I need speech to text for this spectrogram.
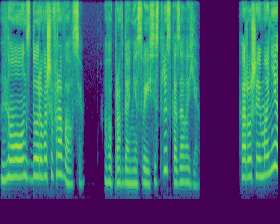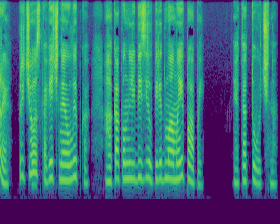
Но он здорово шифровался. В оправдание своей сестры сказала я. Хорошие манеры, прическа, вечная улыбка. А как он лебезил перед мамой и папой. Это точно,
